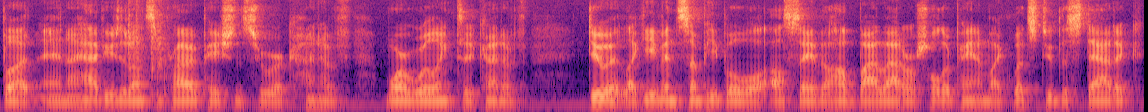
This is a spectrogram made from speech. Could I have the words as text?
but and I have used it on some private patients who are kind of more willing to kind of do it. Like even some people, will, I'll say they'll have bilateral shoulder pain. I'm like, let's do the static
